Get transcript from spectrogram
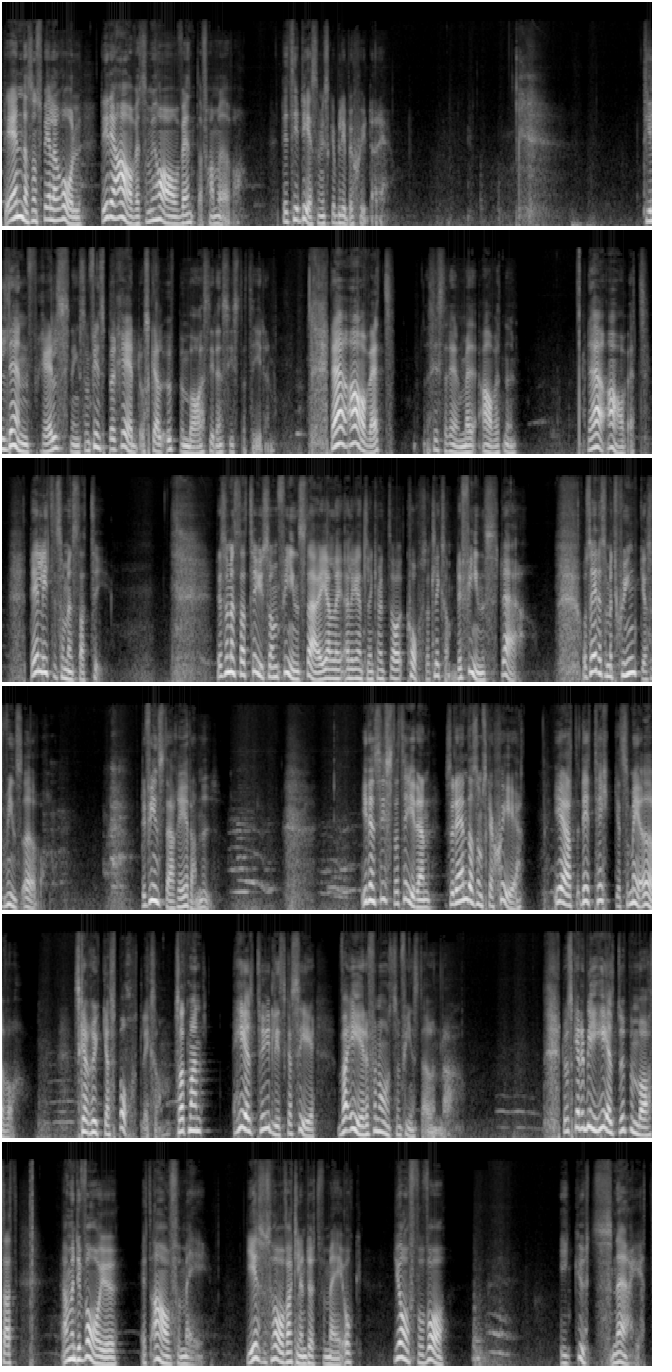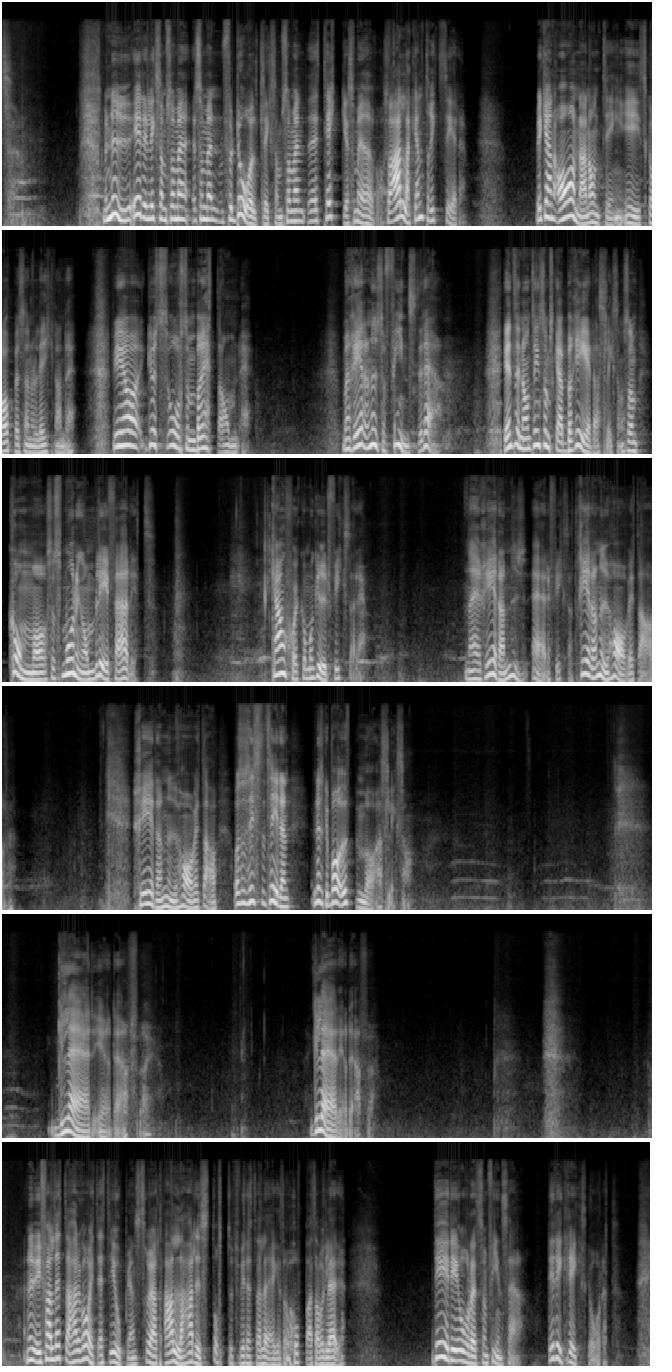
Det enda som spelar roll, det är det arvet som vi har att vänta framöver. Det är till det som vi ska bli beskyddade. Till den frälsning som finns beredd och skall uppenbaras i den sista tiden. Det här arvet, den sista delen med arvet nu. Det här arvet, det är lite som en staty. Det är som en staty som finns där, eller egentligen kan vi ta korset liksom. Det finns där. Och så är det som ett skynke som finns över. Det finns där redan nu. I den sista tiden, så det enda som ska ske är att det täcket som är över ska ryckas bort liksom. Så att man helt tydligt ska se vad är det för något som finns där under. Då ska det bli helt uppenbart att ja, men det var ju ett arv för mig. Jesus har verkligen dött för mig och jag får vara i Guds närhet. Men nu är det liksom som en, som en fördolt, liksom, som en, ett täcke som är över, så alla kan inte riktigt se det. Vi kan ana någonting i skapelsen och liknande. Vi har Guds ord som berättar om det. Men redan nu så finns det där. Det är inte någonting som ska beredas, liksom, som kommer så småningom bli färdigt. Kanske kommer Gud fixa det. Nej, redan nu är det fixat. Redan nu har vi ett arv. Redan nu har vi ett arv. Och så sista tiden, det ska bara uppenbaras liksom. Gläd er därför. Gläd er därför. Nu ifall detta hade varit Etiopien så tror jag att alla hade stått upp vid detta läget och hoppat av glädje. Det är det ordet som finns här. Det är det grekiska ordet.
